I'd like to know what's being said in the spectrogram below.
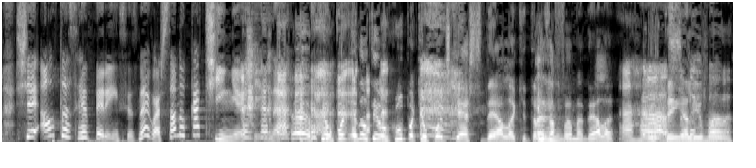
Che altas referências, né, Guaxa? Só no catinha aqui, né? É, porque eu não tenho culpa que o podcast dela, que traz a fama dela, Aham. Ah, tem ali uma.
